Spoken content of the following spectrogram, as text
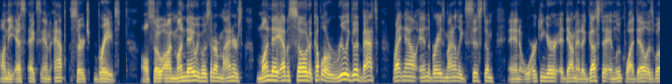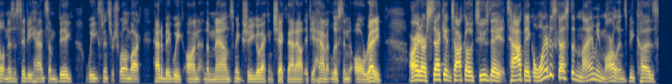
on the SXM app. Search Braves. Also on Monday, we posted our Minors Monday episode. A couple of really good bats right now in the Braves minor league system. And Workinger down at Augusta and Luke Waddell as well at Mississippi had some big weeks. Spencer Schwellenbach had a big week on the mound. So make sure you go back and check that out if you haven't listened already. All right, our second Taco Tuesday topic. I want to discuss the Miami Marlins because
